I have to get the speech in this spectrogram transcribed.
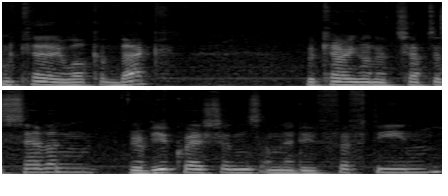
Okay, welcome back. We're carrying on with chapter 7, review questions. I'm going to do 15,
